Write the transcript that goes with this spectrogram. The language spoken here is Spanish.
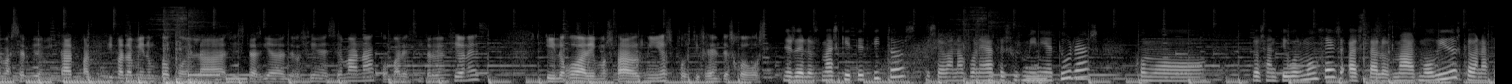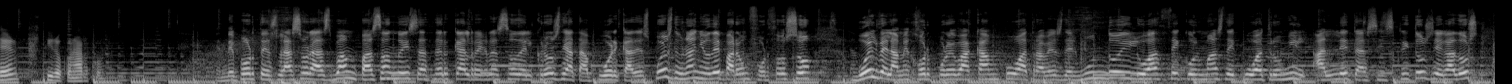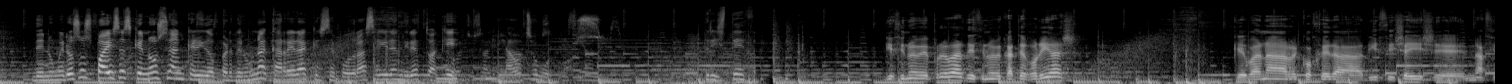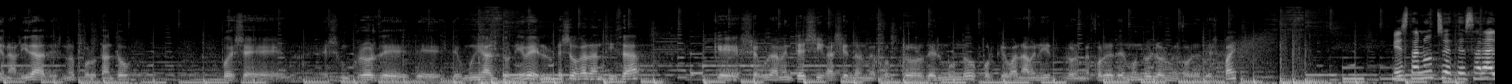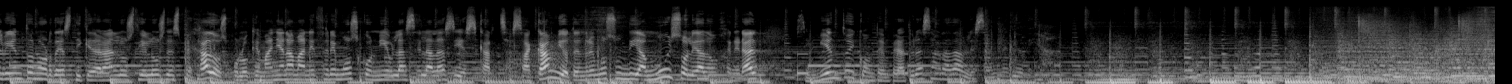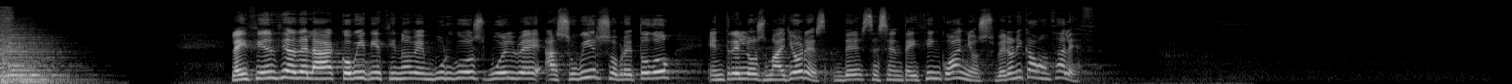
va a ser dinamizar, participa también un poco en las visitas guiadas de los fines de semana con varias intervenciones y luego haremos para los niños pues diferentes juegos. Desde los más quietecitos que se van a poner a hacer sus miniaturas como los antiguos monjes hasta los más movidos que van a hacer pues, tiro con arco. En deportes las horas van pasando y se acerca el regreso del cross de Atapuerca. Después de un año de parón forzoso, vuelve la mejor prueba a campo a través del mundo y lo hace con más de 4.000 atletas inscritos llegados de numerosos países que no se han querido perder una carrera que se podrá seguir en directo aquí, en la 8 Burgos. Tristeza. 19 pruebas, 19 categorías, que van a recoger a 16 eh, nacionalidades, ¿no? por lo tanto, pues eh, es un cross de, de, muy alto nivel. Eso garantiza que seguramente siga siendo el mejor cross del mundo porque van a venir los mejores del mundo y los mejores de España. Esta noche cesará el viento nordeste y quedarán los cielos despejados, por lo que mañana amaneceremos con nieblas heladas y escarchas. A cambio tendremos un día muy soleado en general, sin viento y con temperaturas agradables al mediodía. La incidencia de la COVID-19 en Burgos vuelve a subir, sobre todo entre los mayores de 65 años. Verónica González.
